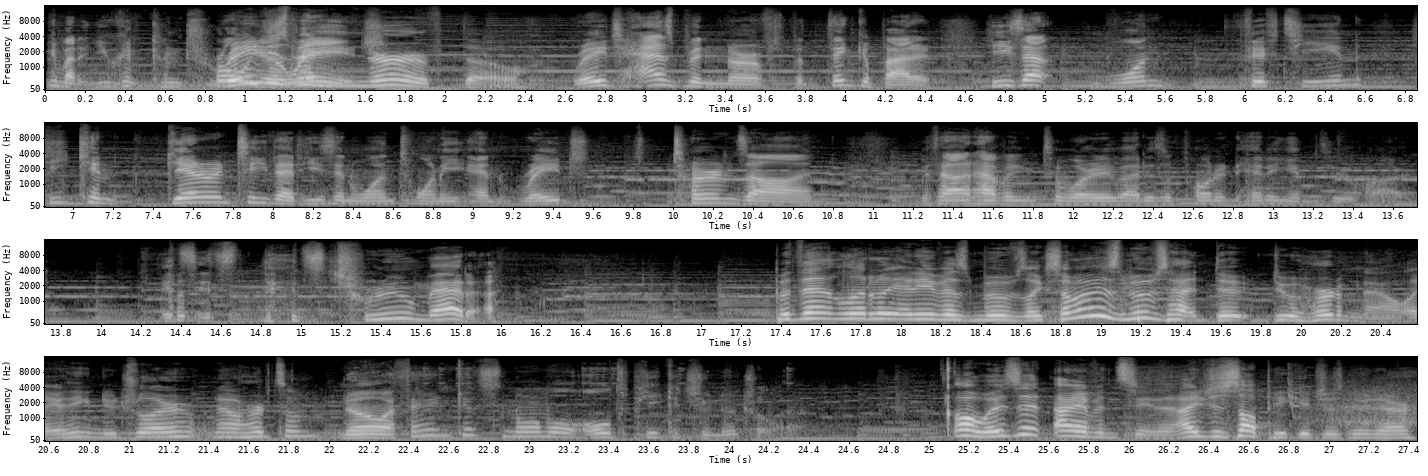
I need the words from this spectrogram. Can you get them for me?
Think about it. You can control Rage your has rage. been nerfed though. Rage has been nerfed, but think about it. He's at 115. He can guarantee that he's in 120, and Rage turns on without having to worry about his opponent hitting him too hard. It's But- it's it's true meta. But then literally any of his moves, like some of his moves ha do, do hurt him now. Like I think neutral air now hurts him. No, I think it's normal old Pikachu neutral air. Oh, is it? I haven't seen it. I just saw Pikachu's new air.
